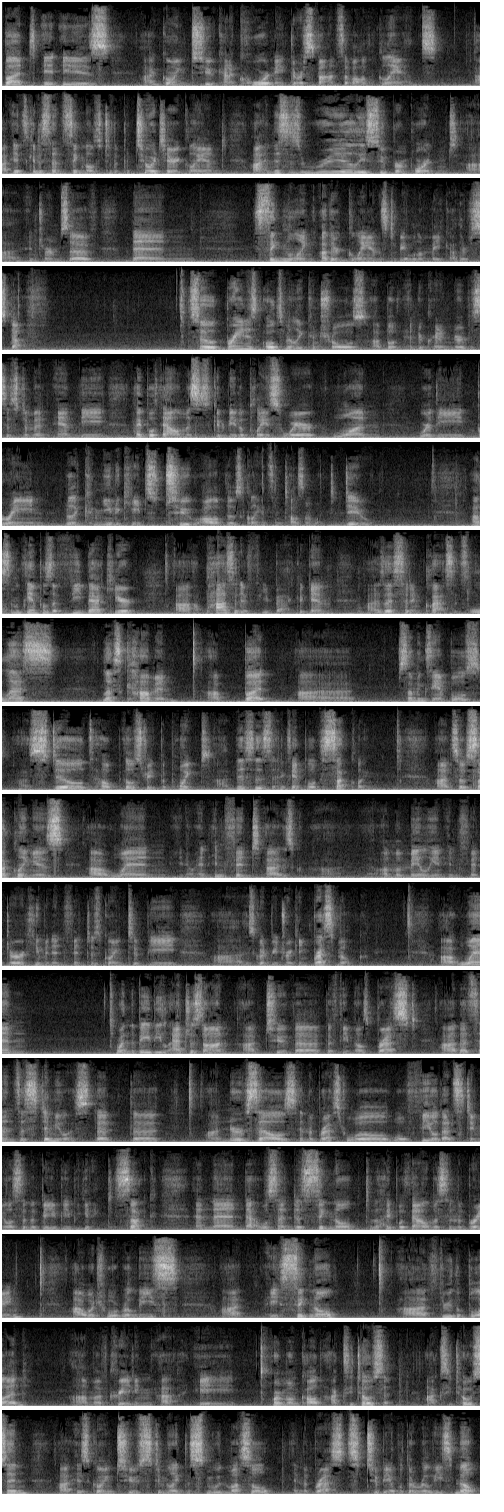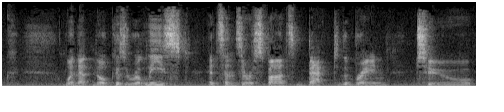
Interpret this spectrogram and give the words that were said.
but it is uh, going to kind of coordinate the response of all the glands. Uh, it's going to send signals to the pituitary gland, uh, and this is really super important uh, in terms of then signaling other glands to be able to make other stuff. So the brain is ultimately controls uh, both endocrine and nervous system, and, and the hypothalamus is going to be the place where one, where the brain really communicates to all of those glands and tells them what to do. Uh, some examples of feedback here. Uh, a positive feedback. Again, as I said in class, it's less less common, uh, but uh, some examples still to help illustrate the point. this is an example of suckling. so suckling is when you know an infant is a mammalian infant or a human infant is going to be uh, is going to be drinking breast milk. Uh, when when the baby latches on uh, to the, the female's breast, uh, that sends a stimulus that the uh, nerve cells in the breast will, will feel that stimulus of the baby beginning to suck, and then that will send a signal to the hypothalamus in the brain, uh, which will release a signal through the blood um, of creating a hormone called oxytocin. Oxytocin uh, is going to stimulate the smooth muscle in the breasts to be able to release milk. When that milk is released, it sends a response back to the brain to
